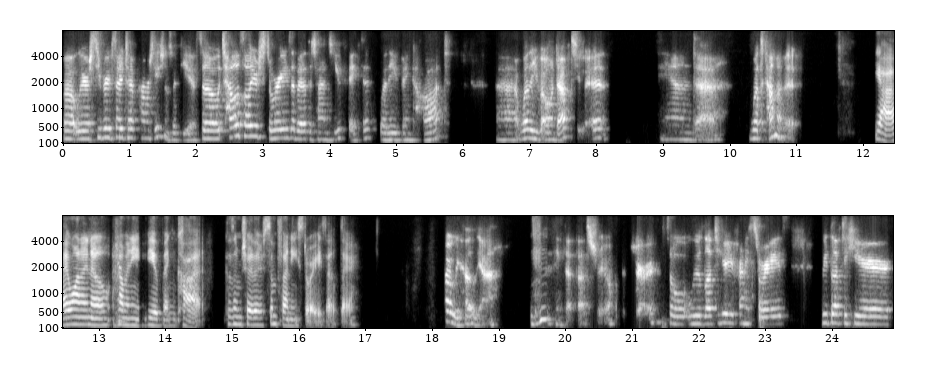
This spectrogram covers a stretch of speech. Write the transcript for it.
But we're super excited to have conversations with you. So tell us all your stories about the times you've faked it, whether you've been caught, uh, whether you've owned up to it, and uh, what's come of it. Yeah, I want to know how many of you have been caught because I'm sure there's some funny stories out there. Oh, hell yeah. I think that that's true for sure. So we would love to hear your funny stories. We'd love to hear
